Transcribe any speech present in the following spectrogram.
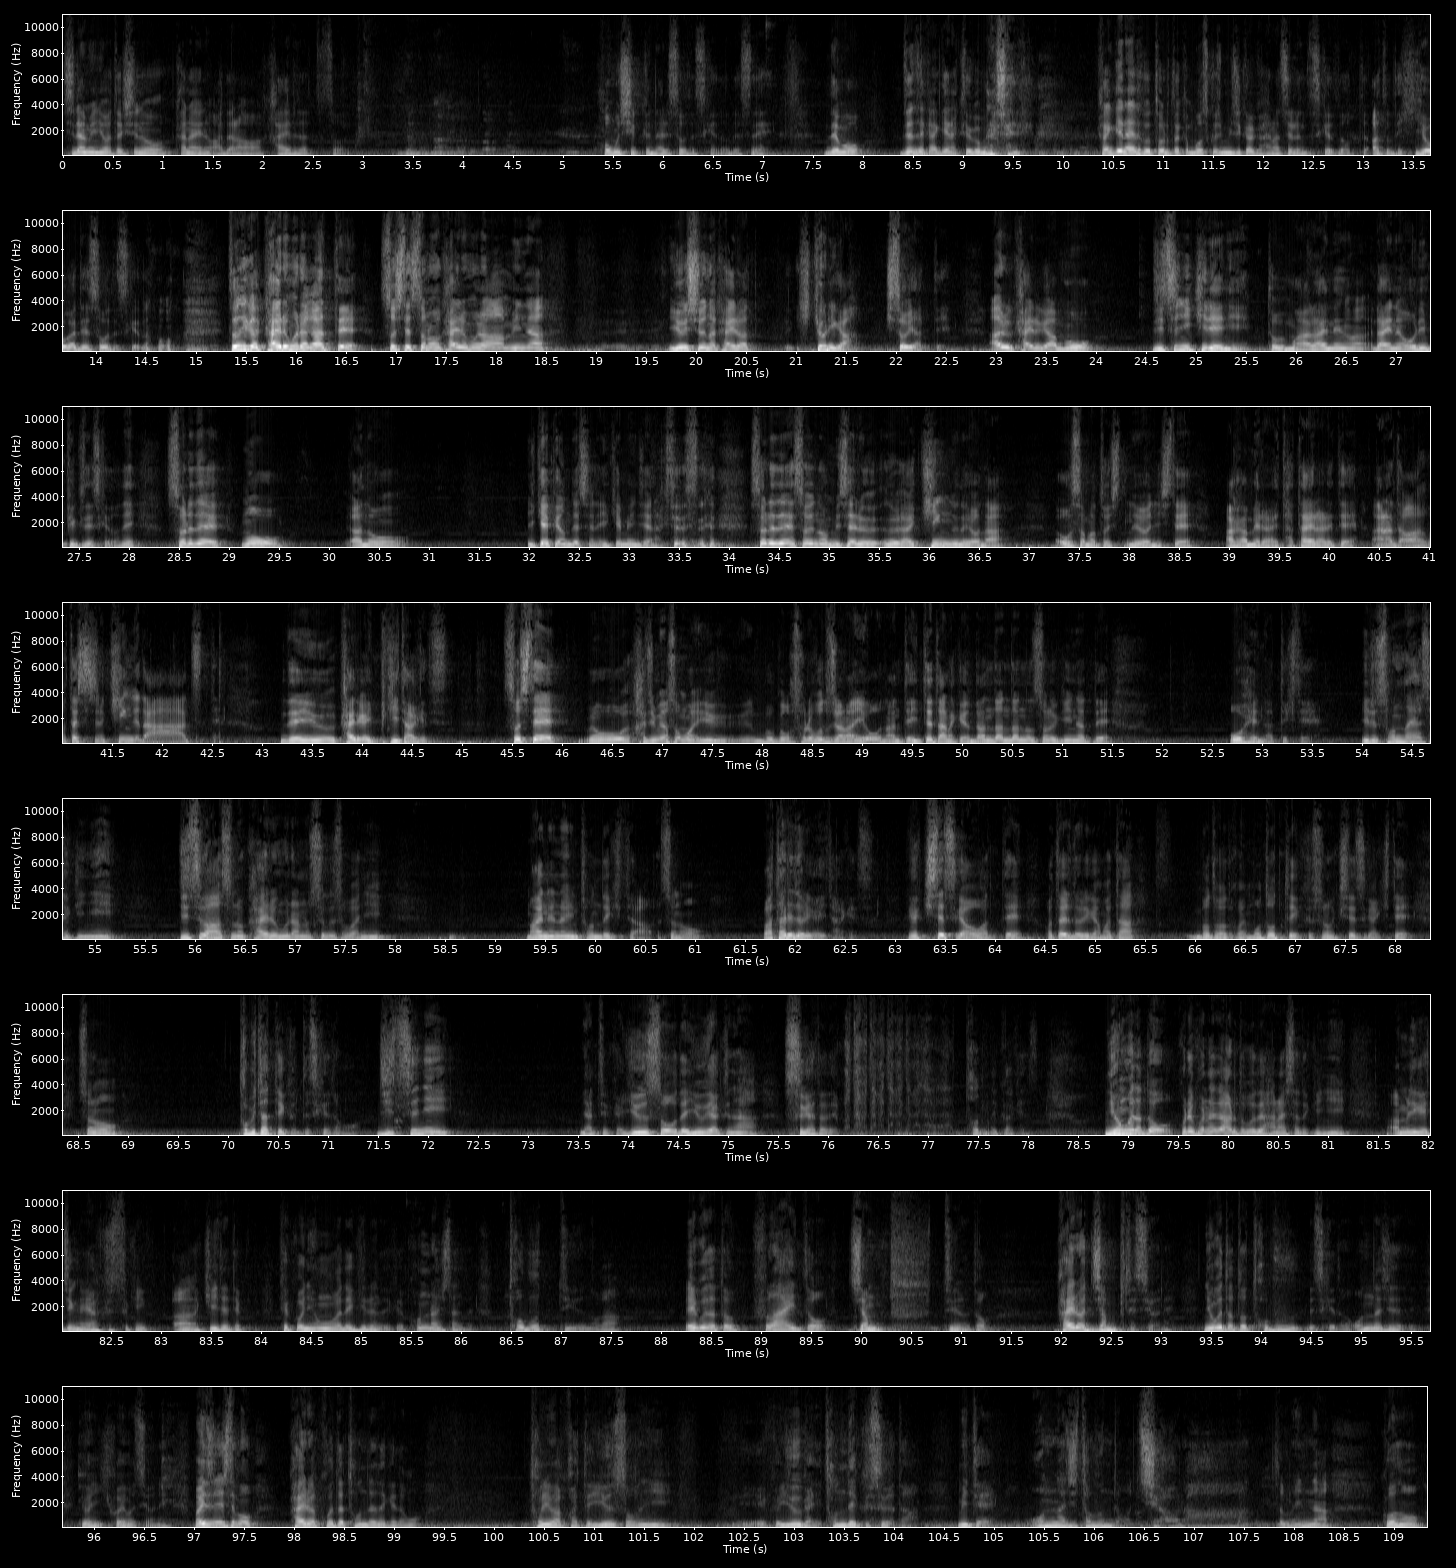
ちなみに私の家内のあだ名はカエルだったそう。ですホームシックになりそうですけどですね。でも全然関係なくてごめんなさい。関係ないところ取るともう少し短く話せるんですけど後で批評が出そうですけども。とにかくカエル村があってそしてそのカエル村はみんな優秀なカエルは飛距離が競い合ってあるカエルがもう実にきれいに飛ぶ、まあ、来年は来年はオリンピックですけどね。それでもうあのイケピョンですよね。イケメンじゃなくてですね。それでそういうのを見せるのがキングのような王様とのようにして崇められ称えられて「あなたは私たちのキングだ」っつってでいうカエルが一匹いたわけです。そしてもう初めはそうも僕もそれほどじゃないよなんて言ってたんだけどだんだんだんだんその気になって王兵になってきているそんな矢先に実はそのカエル村のすぐそばに毎年のように飛んできたその渡り鳥がいたわけです。季節が終わって渡り鳥がまた元のところに戻っていくその季節が来てその飛び立っていくんですけれども実になんていうか勇壮で有薬な姿でパタパタパタパタパタ飛んでいくわけです。日本語だとこれこの間あるところで話した時にアメリカ人が訳す時にあ聞いてて結構日本語ができるんだけど混乱したんで飛ぶっていうのが英語だとフライとジャンプっていうのとカエルはジャンプですよね。日本語だと飛ぶですけど同じように聞こえますよね、まあ、いずれにしてもカエルはこうやって飛んでたけども鳥はこうやって勇壮に優雅に飛んでいく姿見て同じ飛ぶんでも違うなとみんなこの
